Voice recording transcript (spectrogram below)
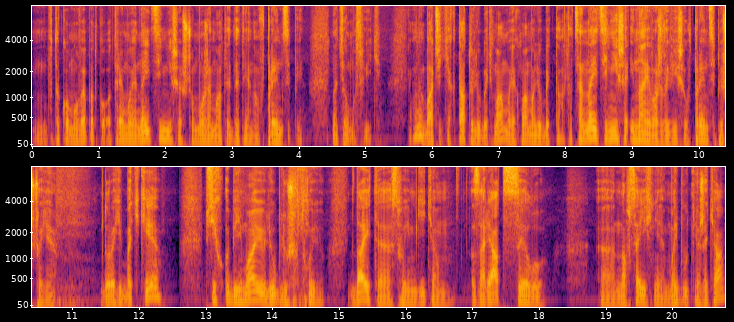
в такому випадку отримує найцінніше, що може мати дитина, в принципі, на цьому світі. Вона бачить, як тато любить маму, як мама любить тата. Це найцінніше і найважливіше, в принципі, що є. Дорогі батьки, всіх обіймаю, люблю, шаную. Дайте своїм дітям заряд, силу е, на все їхнє майбутнє життя.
